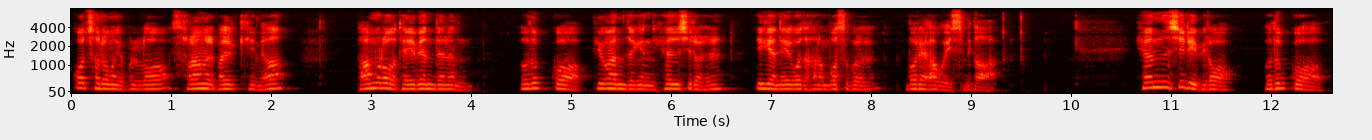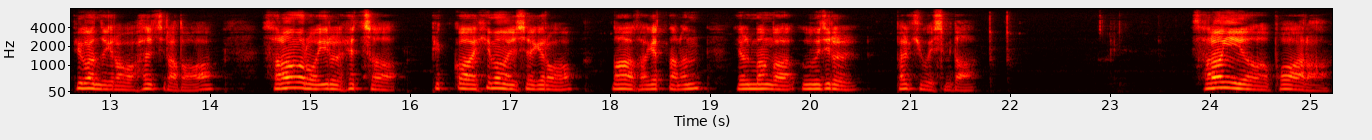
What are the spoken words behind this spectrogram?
꽃초롱의 불로 사랑을 밝히며 밤으로 대변되는 어둡고 비관적인 현실을 이겨내고자 하는 모습을 노래하고 있습니다. 현실이 비록 어둡고 비관적이라고 할지라도 사랑으로 이를 헤쳐 빛과 희망의 세계로 나아가겠다는 열망과 의지를 밝히고 있습니다. 사랑이여 보아라.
